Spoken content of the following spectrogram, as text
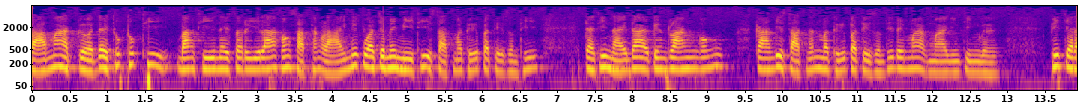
สามารถเกิดได้ทุกๆทที่บางทีในสรีระของสัตว์ทั้งหลาย นึกว่าจะไม่มีที่สัตว์มาถือปฏิสนธิแต่ที่ไหนได้เป็นรังของการที่สัตว์นั้นมาถือปฏิสนธิได้มากมายจริง ๆ เลย พิจาร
